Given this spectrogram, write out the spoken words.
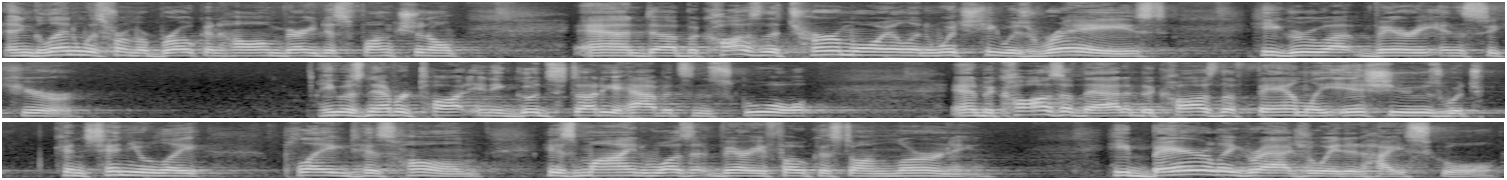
And Glenn was from a broken home, very dysfunctional. And uh, because of the turmoil in which he was raised, he grew up very insecure. He was never taught any good study habits in school. And because of that, and because of the family issues which continually plagued his home, his mind wasn't very focused on learning. He barely graduated high school,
